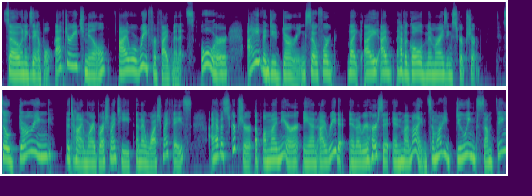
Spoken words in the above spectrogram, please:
So, an example after each meal, I will read for five minutes, or I even do during. So, for like, I, I have a goal of memorizing scripture. So during the time where I brush my teeth and I wash my face, I have a scripture up on my mirror and I read it and I rehearse it in my mind. So I'm already doing something.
